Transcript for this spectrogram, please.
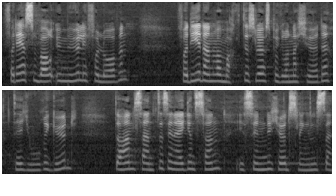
For det som var umulig for loven, fordi den var maktesløs pga. kjødet, det gjorde Gud da han sendte sin egen sønn i syndig kjøds lignelse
